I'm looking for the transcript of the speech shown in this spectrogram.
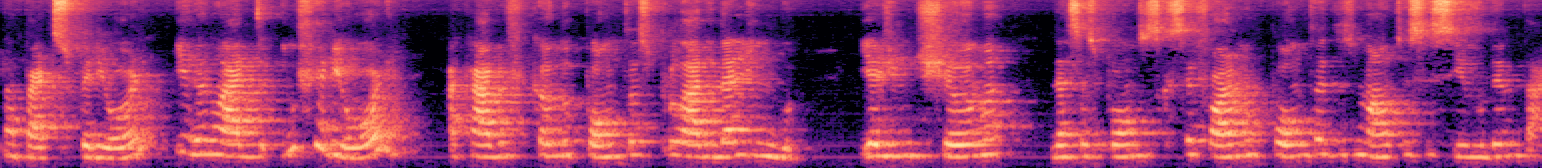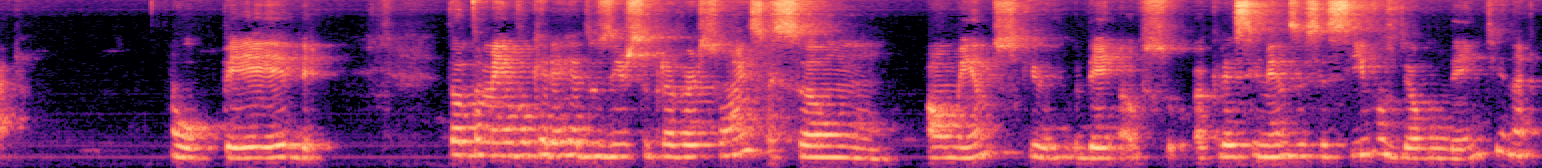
na parte superior e do lado inferior acaba ficando pontas para o lado da língua e a gente chama dessas pontas que se formam ponta de esmalte excessivo dentário, ou PED. Então, também eu vou querer reduzir supraversões, que são aumentos, que crescimentos excessivos de algum dente, né?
